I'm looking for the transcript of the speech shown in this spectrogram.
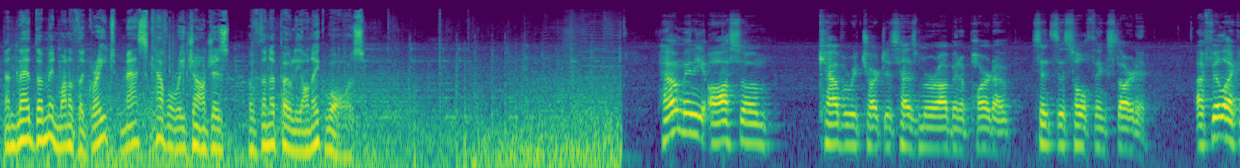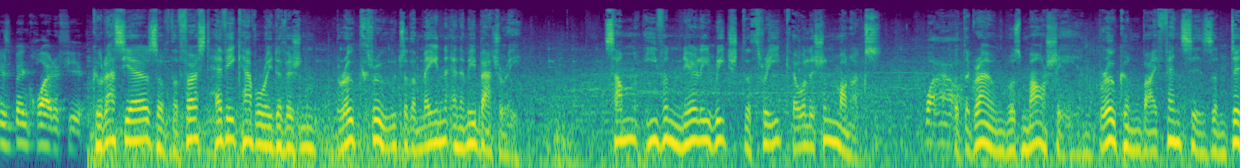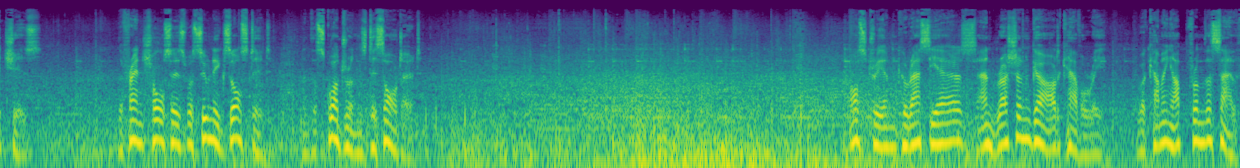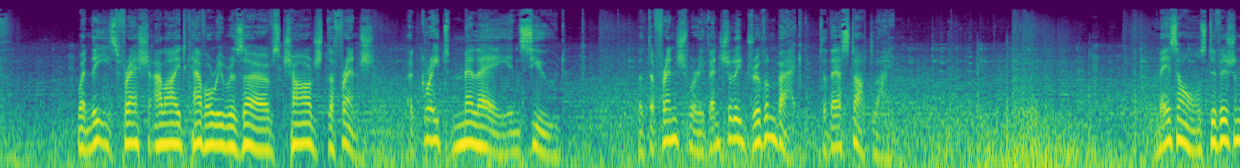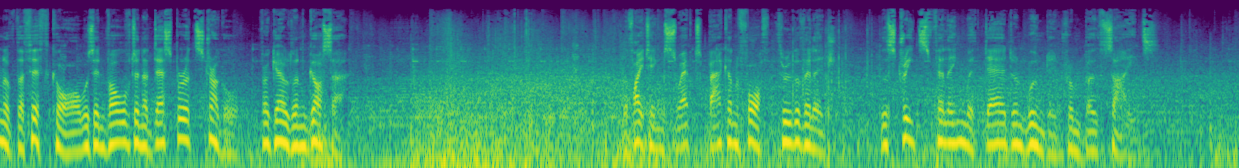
and led them in one of the great mass cavalry charges of the Napoleonic Wars. How many awesome cavalry charges has Murat been a part of since this whole thing started? I feel like there's been quite a few. Cuirassiers of the 1st Heavy Cavalry Division broke through to the main enemy battery some even nearly reached the three coalition monarchs. Wow. But the ground was marshy and broken by fences and ditches. The French horses were soon exhausted and the squadrons disordered. Austrian cuirassiers and Russian Guard cavalry were coming up from the south. When these fresh Allied cavalry reserves charged the French, a great melee ensued, but the French were eventually driven back to their start line. Maison's division of the 5th Corps was involved in a desperate struggle for Güldengossa. The fighting swept back and forth through the village, the streets filling with dead and wounded from both sides.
